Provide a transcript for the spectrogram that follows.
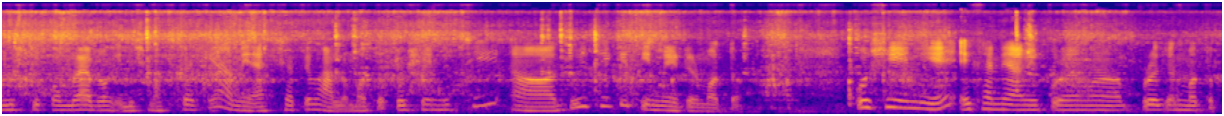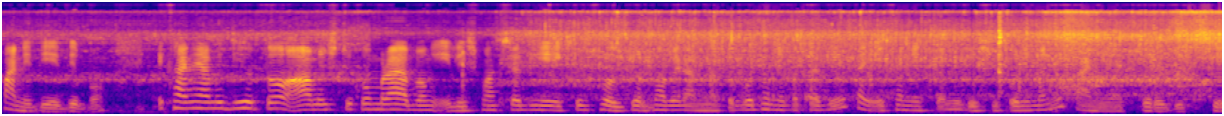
মিষ্টি কুমড়া এবং ইলিশ মাছটাকে আমি একসাথে ভালো মতো কষিয়ে নিচ্ছি দুই থেকে তিন মিনিটের মতো। কষিয়ে নিয়ে এখানে আমি প্রয়োজন- মতো পানি দিয়ে দেব। এখানে আমি যেহেতু মিষ্টি কুমড়া এবং ইলিশ মাছটা দিয়ে একটু ঝোলঝোলভাবে রান্না করব ধনে পাতা দিয়ে, তাই এখানে একটু আমি বেশি পরিমাণে পানি অ্যাড করে দিচ্ছি।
